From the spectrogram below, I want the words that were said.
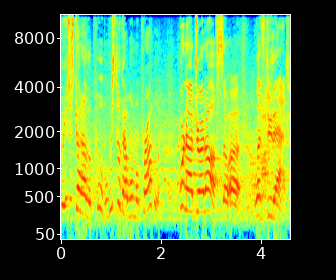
We just got out of the pool, but we still got one more problem. We're not dried off, so, uh, let's do that.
